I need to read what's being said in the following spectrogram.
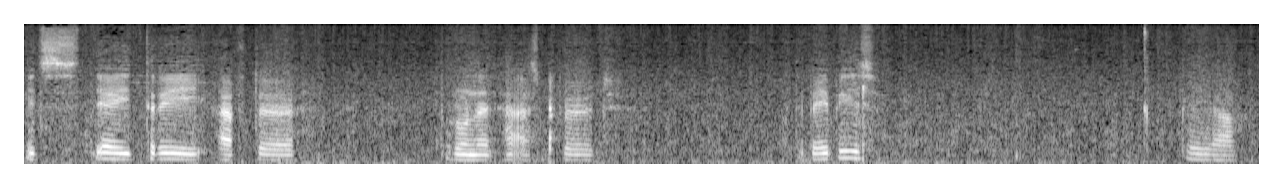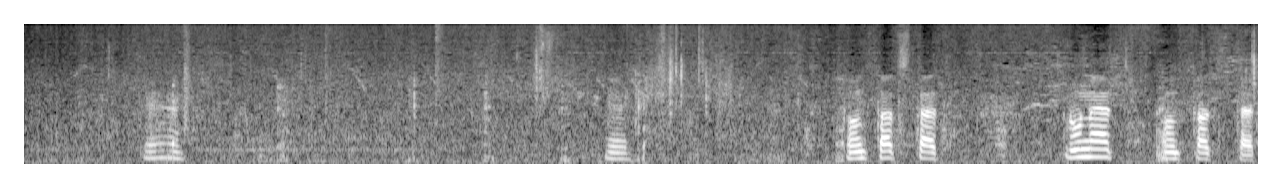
It's day three after Brunette has birthed the babies. They are there. Yes. Don't touch that. Brunette, don't touch that.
